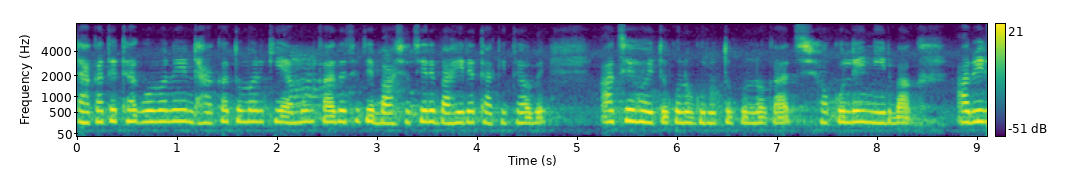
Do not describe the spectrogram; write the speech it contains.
ঢাকাতে থাকব মানে ঢাকা তোমার কি এমন কাজ আছে যে বাসা ছেড়ে বাহিরে থাকিতে হবে? আছে হয়তো কোনো গুরুত্বপূর্ণ কাজ। সকলেই নির্বাক। আবির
